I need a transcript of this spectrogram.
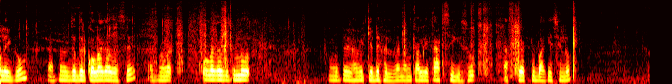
আলাইকুম। আপনাদের যাদের কলা গাছ আছে, আপনারা কলা গাছগুলো মূলত এইভাবে কেটে ফেলবেন। আমি কালকে কাটছি কিছু, আজকে একটু বাকি ছিল। তো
